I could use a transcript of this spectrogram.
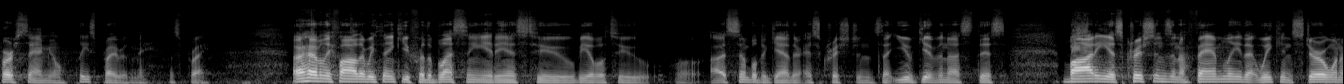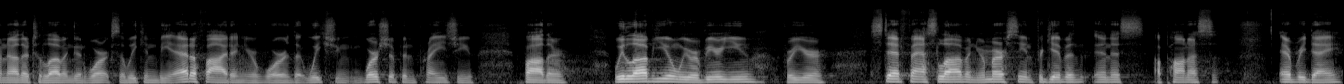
1 Samuel, please pray with me. Let's pray. Our Heavenly Father, we thank you for the blessing it is to be able to uh, assemble together as Christians, that you've given us this body as Christians and a family, that we can stir one another to love and good works, that we can be edified in your word, that we can worship and praise you, Father. We love you and we revere you for your steadfast love and your mercy and forgiveness upon us every day.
